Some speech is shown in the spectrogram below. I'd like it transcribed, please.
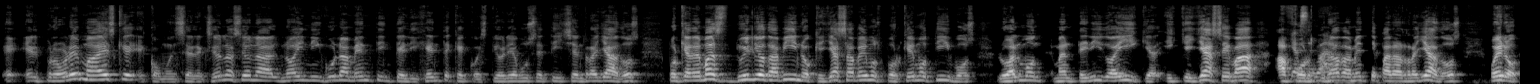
Eh, el problema es que, eh, como en selección nacional, no hay ninguna mente inteligente que cuestione a Bucetich en rayados, porque además Duilio Davino, que ya sabemos por qué motivos lo han mantenido ahí y que ya se va. afortunadamente para rayados, bueno,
